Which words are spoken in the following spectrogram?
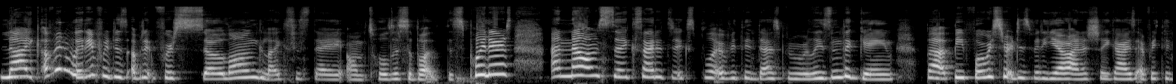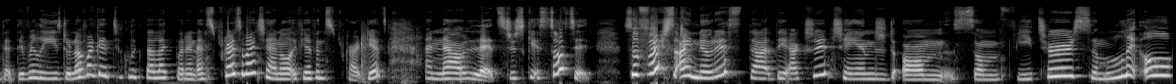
Like, I've been waiting for this update for so long, like, since they um told us about the spoilers, and now I'm so excited to explore everything that's been released in the game. But before we start this video, and I'm show you guys everything that they released. Don't forget to click that like button and subscribe to my channel if you haven't subscribed yet. And now, let's just get started. So first, I noticed that they actually changed um some features, some little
